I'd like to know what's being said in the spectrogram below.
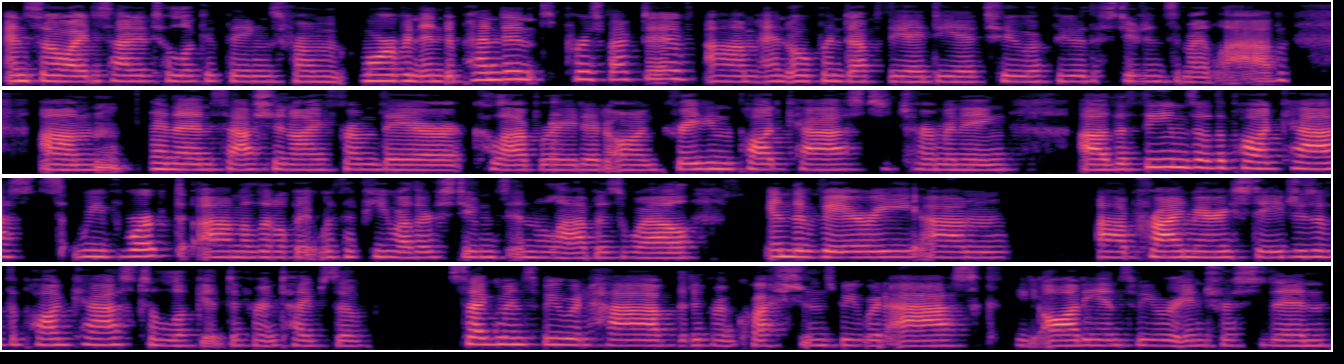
And so I decided to look at things from more of an independent perspective um, and opened up the idea to a few of the students in my lab. Um, and then Sasha and I from there collaborated on creating the podcast, determining uh, the themes of the podcasts. We've worked um, a little bit with a few other students in the lab as well in the very um, uh, primary stages of the podcast to look at different types of segments we would have, the different questions we would ask, the audience we were interested in.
